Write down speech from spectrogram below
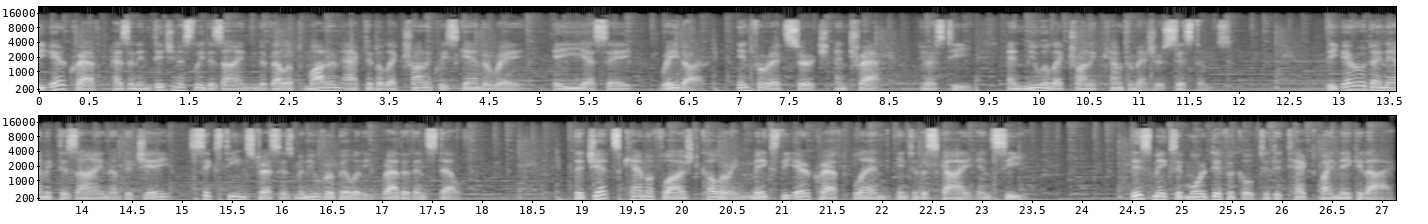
The aircraft has an indigenously designed and developed modern active electronically scanned array, AESA, radar, infrared search and track, IRST, and new electronic countermeasure systems. The aerodynamic design of the J-16 stresses maneuverability rather than stealth. The jet's camouflaged coloring makes the aircraft blend into the sky and sea. This makes it more difficult to detect by naked eye.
